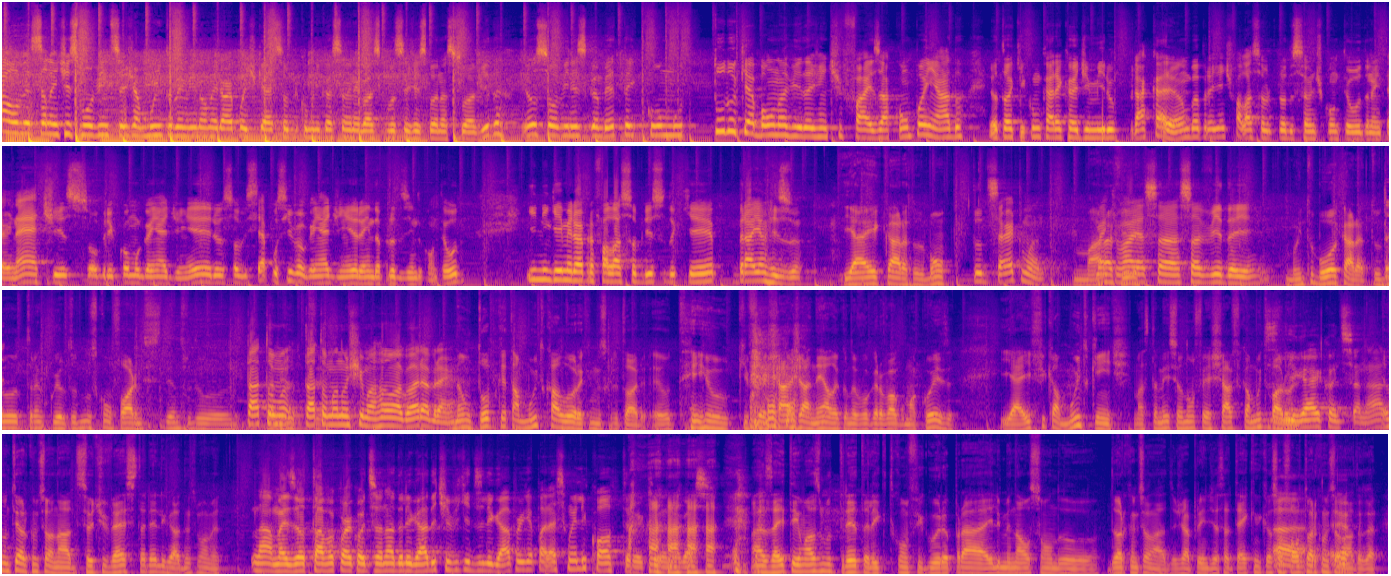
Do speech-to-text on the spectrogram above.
Salve, excelentíssimo ouvinte, seja muito bem-vindo ao melhor podcast sobre comunicação e negócio que você gestou na sua vida. Eu sou o Vinícius Gambetta e como tudo que é bom na vida a gente faz acompanhado, eu tô aqui com um cara que eu admiro pra caramba pra gente falar sobre produção de conteúdo na internet, sobre como ganhar dinheiro, sobre se é possível ganhar dinheiro ainda produzindo conteúdo. E ninguém melhor pra falar sobre isso do que Brian Rizzo. E aí, cara, tudo bom? Tudo certo, mano? Como é que Maravilha. vai essa, essa vida aí? Muito boa, cara. Tudo tranquilo, tudo nos conformes dentro do. Tá, toma, tá tomando um chimarrão agora, Brian? Não tô porque tá muito calor aqui no escritório. Eu tenho que fechar a janela quando eu vou gravar alguma coisa. E aí fica muito quente. Mas também se eu não fechar, fica muito barulho. Desligar Eu ar-condicionado? não tenho ar-condicionado. Se eu tivesse, estaria ligado nesse momento. Não, mas eu tava com o ar-condicionado ligado e tive que desligar porque parece um helicóptero aqui o negócio. Mas aí tem umas mutreta ali que tu configura pra eliminar o som do, do ar-condicionado. Eu já aprendi essa técnica, só Ah, falta o ar-condicionado agora.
